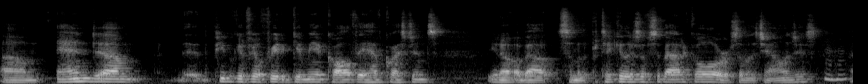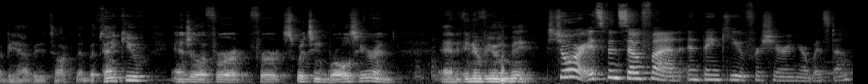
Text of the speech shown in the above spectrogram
Um, and um, people can feel free to give me a call if they have questions, you know, about some of the particulars of sabbatical or some of the challenges. Mm-hmm. I'd be happy to talk to them. But thank you, Angela, for for switching roles here and and interviewing me. Sure, it's been so fun, and thank you for sharing your wisdom.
